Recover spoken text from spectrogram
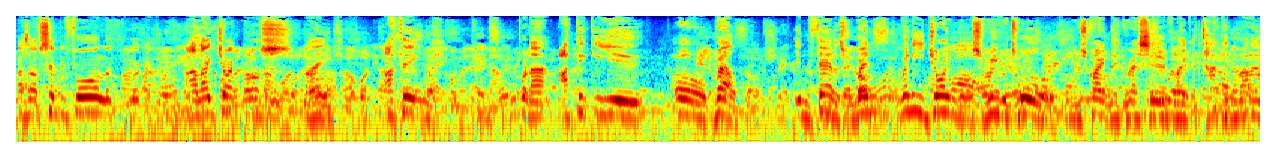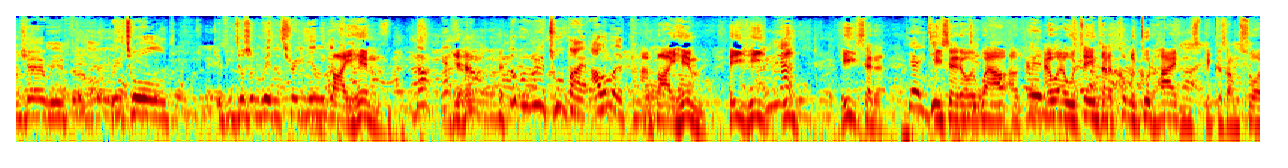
as I've said before, look, look I like Jack Ross. Like I think, but I, I think he Oh well, in fairness, when when he joined us, we were told he was quite an aggressive, like attacking manager. We were, we were told if he doesn't win three 0 By him. No, yeah, Yeah. no, but we were told by Alloa. And by him. He he Yeah. he, he said it. Yeah, he did, he said, he "Oh did. wow, uh, And- our, our team's had a couple of good hidings because I'm so."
